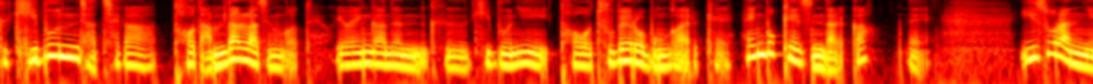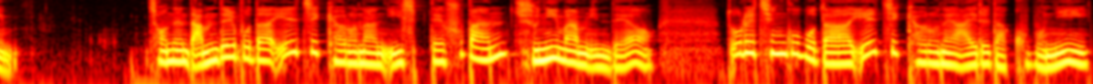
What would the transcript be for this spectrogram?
그 기분 자체가 더 남달라지는 것 같아요. 여행 가는 그 기분이 더 두 배로 뭔가 이렇게 행복해진달까? 네. 이소라님, 저는 남들보다 일찍 결혼한 20대 후반 주니맘인데요. 또래 친구보다 일찍 결혼해 아이를 낳고 보니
